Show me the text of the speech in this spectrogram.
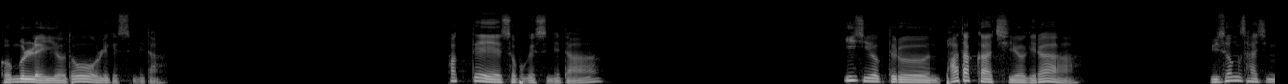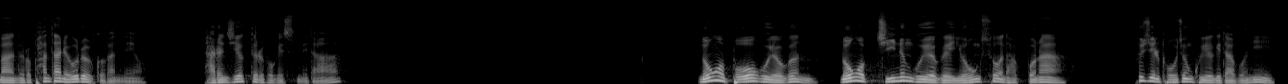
건물 레이어도 올리겠습니다. 확대해서 보겠습니다. 이 지역들은 바닷가 지역이라 위성 사진만으로 판단이 어려울 것 같네요. 다른 지역들을 보겠습니다. 농업보호구역은 농업진흥구역의 용수원 확보나 수질 보존 구역이다 보니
